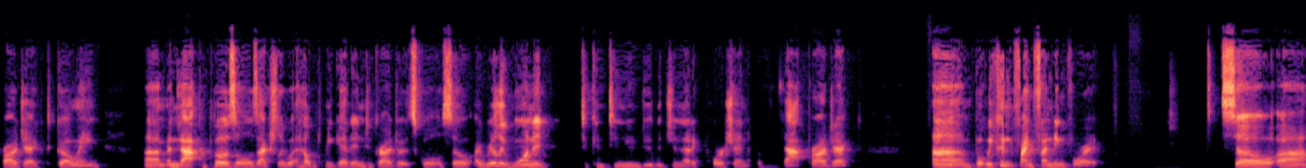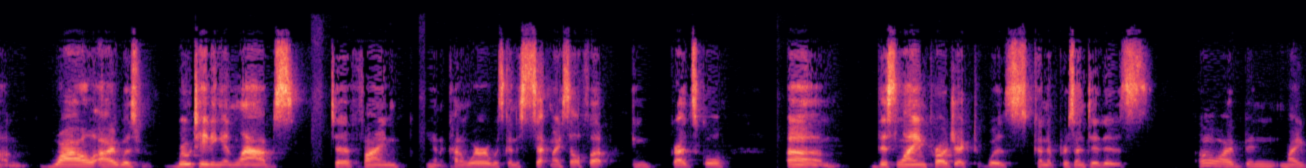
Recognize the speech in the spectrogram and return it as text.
project going. Um, and that proposal is actually what helped me get into graduate school. So I really wanted to continue and do the genetic portion of that project, um, but we couldn't find funding for it. So um, while I was rotating in labs to find you know kind of where I was going to set myself up in grad school, um, this Lion project was kind of presented as, oh, I've been my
